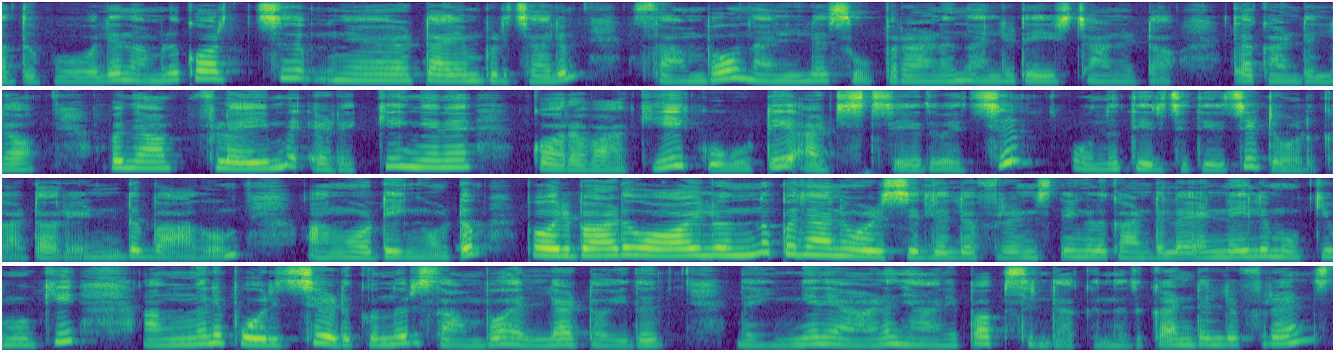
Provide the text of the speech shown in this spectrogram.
അതുപോലെ നമ്മൾ കുറച്ച് ടൈം പിടിച്ചാലും സംഭവം നല്ല സൂപ്പറാണ് നല്ല ടേസ്റ്റാണ് കേട്ടോ. ഇതാ കണ്ടല്ലോ. അപ്പോൾ ഞാൻ ഫ്ലെയിം ഇടയ്ക്ക് ഇങ്ങനെ കുറവാക്കി കൂട്ടി അഡ്ജസ്റ്റ് ചെയ്ത് വെച്ച് ഒന്ന് തിരിച്ച് തിരിച്ചിട്ട് കൊടുക്കുക കേട്ടോ. രണ്ട് ഭാഗവും അങ്ങോട്ടും ഇങ്ങോട്ടും. ഇപ്പോൾ ഒരുപാട് ഓയിലൊന്നും ഇപ്പോൾ ഞാൻ ഒഴിച്ചില്ലല്ലോ ഫ്രണ്ട്സ് നിങ്ങൾ കണ്ടല്ലോ? എണ്ണയിൽ മുക്കി മുക്കി അങ്ങനെ പൊരിച്ചെടുക്കുന്ന ഒരു സംഭവം അല്ല കേട്ടോ ഇത്. ഇങ്ങനെയാണ് ഞാൻ പപ്സ് ഉണ്ടാക്കുന്നത്. കണ്ടല്ലോ ഫ്രണ്ട്സ്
